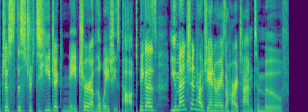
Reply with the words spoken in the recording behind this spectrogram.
just the strategic nature of the way she's popped because you mentioned how January is a hard time to move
